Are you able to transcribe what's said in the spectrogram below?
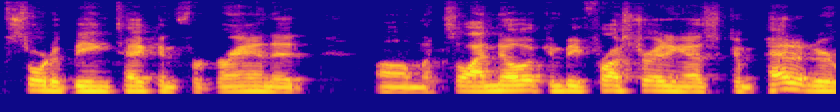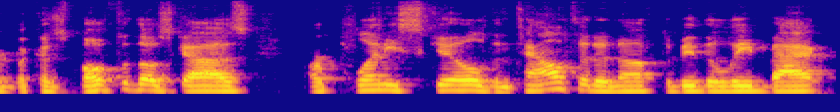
sort of being taken for granted. Um, and so I know it can be frustrating as a competitor because both of those guys are plenty skilled and talented enough to be the lead back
